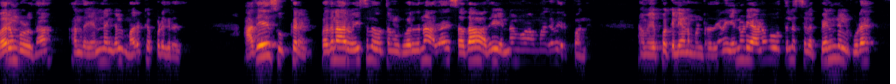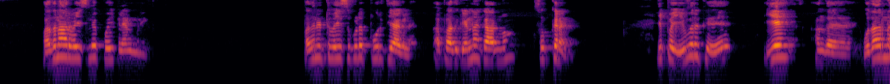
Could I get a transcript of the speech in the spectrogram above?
வரும்பொழுதுதான் அந்த எண்ணங்கள் மறுக்கப்படுகிறது. அதே சுக்கரன் பதினாறு வயசுல ஒருத்தவங்களுக்கு வருதுன்னா அதாவது சதா அதே எண்ணமாகவே இருப்பாங்க. நம்ம எப்போ கல்யாணம் பண்ணுறது ஏன்னா என்னுடைய அனுபவத்தில் சில பெண்கள் கூட பதினாறு வயசுலேயே போய் கல்யாணம் பண்ணிக்குது. பதினெட்டு வயசு கூட பூர்த்தி ஆகலை. அப்போ அதுக்கு என்ன காரணம்? சுக்கரன். இப்போ இவருக்கு ஏன் அந்த உதாரண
